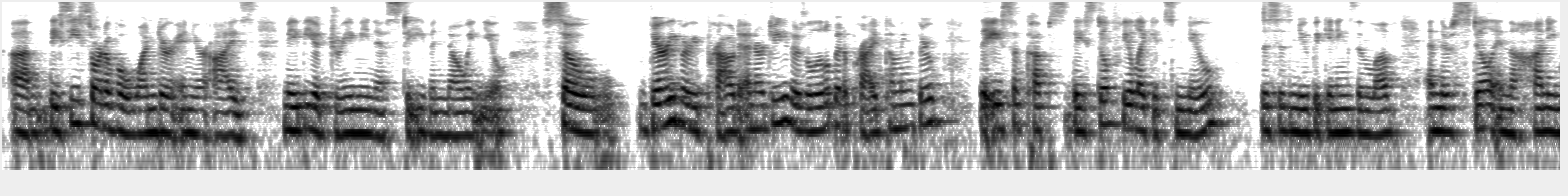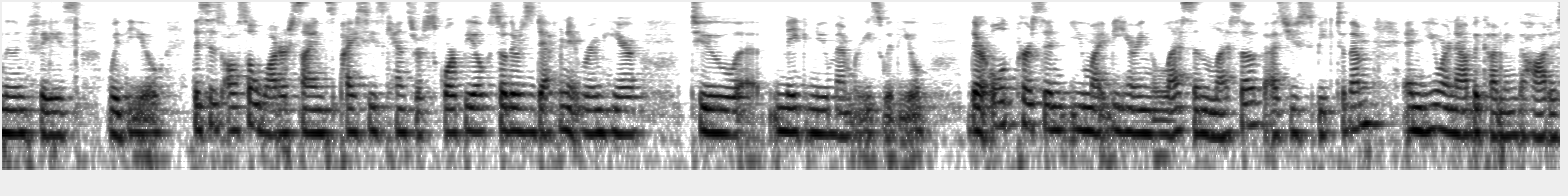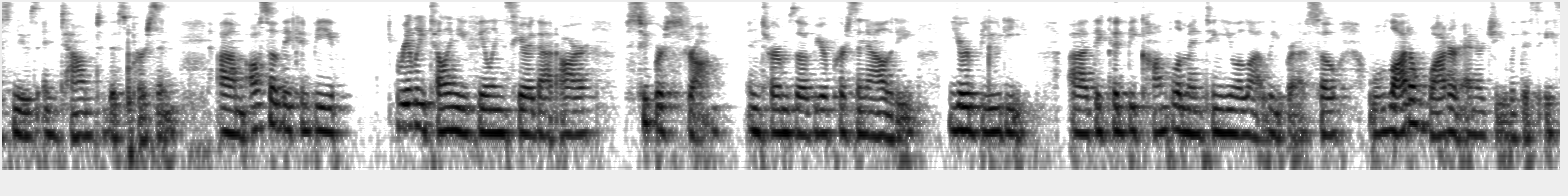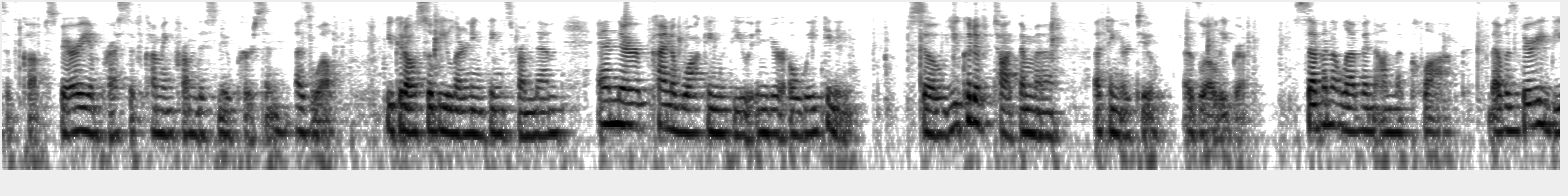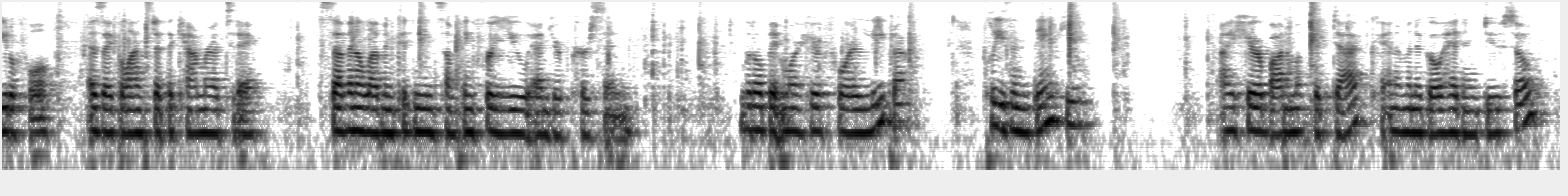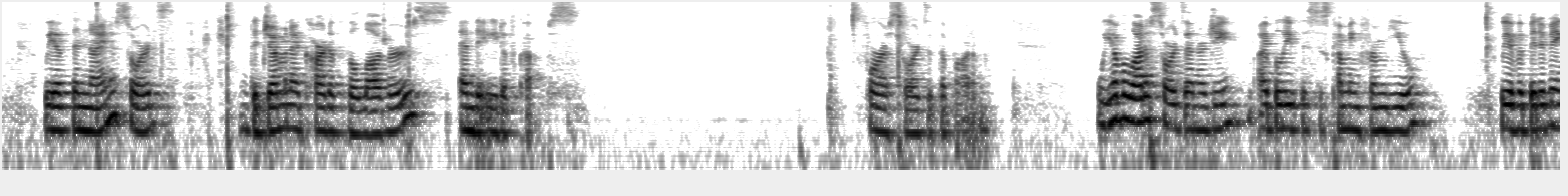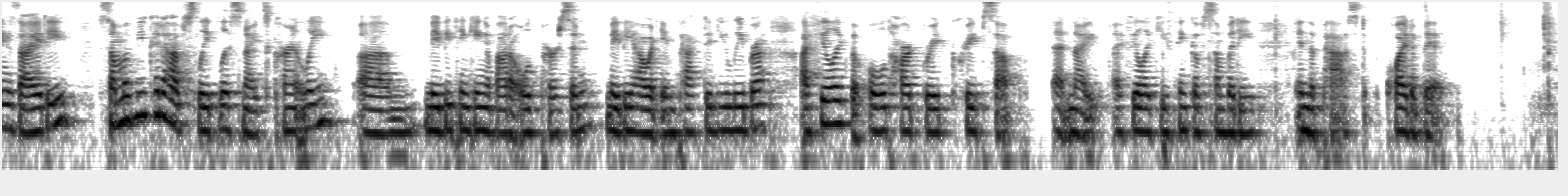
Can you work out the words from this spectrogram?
Um, they see sort of a wonder in your eyes, maybe a dreaminess to even knowing you. So very, very proud energy. There's a little bit of pride coming through. The Ace of Cups, they still feel like it's new. This is new beginnings in love, and they're still in the honeymoon phase with you. This is also water signs, Pisces, Cancer, Scorpio. So there's definite room here to make new memories with you. Their old person you might be hearing less and less of as you speak to them, and you are now becoming the hottest news in town to this person. Um, also, they could be really telling you feelings here that are super strong in terms of your personality, your beauty. Uh, they could be complimenting you a lot, Libra. So a lot of water energy with this Ace of Cups. Very impressive coming from this new person as well. You could also be learning things from them and they're kind of walking with you in your awakening. So you could have taught them a, a thing or two as well, Libra. 7-Eleven on the clock. That was very beautiful as I glanced at the camera today. 7-Eleven could mean something for you and your person. A little bit more here for Libra. Please and thank you. I hear bottom of the deck, and I'm going to go ahead and do so. We have the Nine of Swords, the Gemini card of the Lovers, and the Eight of Cups. Four of Swords at the bottom. We have a lot of Swords energy. I believe this is coming from you. We have a bit of anxiety. Some of you could have sleepless nights currently, um, maybe thinking about an old person, maybe how it impacted you, Libra. I feel like the old heartbreak creeps up at night. I feel like you think of somebody in the past quite a bit.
